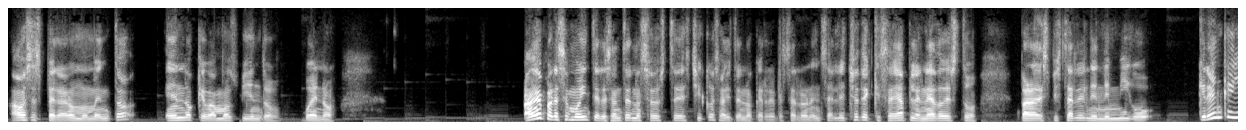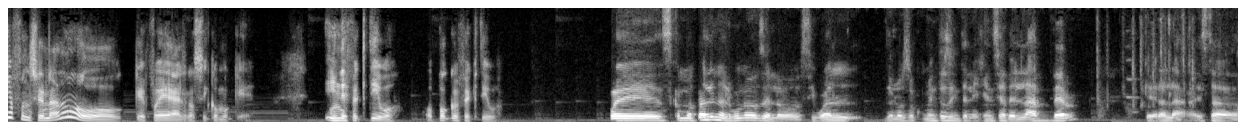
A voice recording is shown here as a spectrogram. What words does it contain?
Vamos a esperar un momento en lo que vamos viendo. Bueno, a mí me parece muy interesante, no sé ustedes chicos, ahorita en lo que regresa Lorenza, el hecho de que se haya planeado esto para despistar al enemigo. ¿Creen que haya funcionado o que fue algo así como que inefectivo o poco efectivo? Pues como tal en algunos de los igual de los documentos de inteligencia del LabVer, que era la, esta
